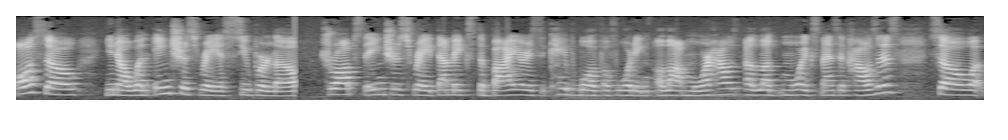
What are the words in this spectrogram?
also, you know, when interest rate is super low, drops the interest rate that makes the buyers capable of affording a lot more house a lot more expensive houses. So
